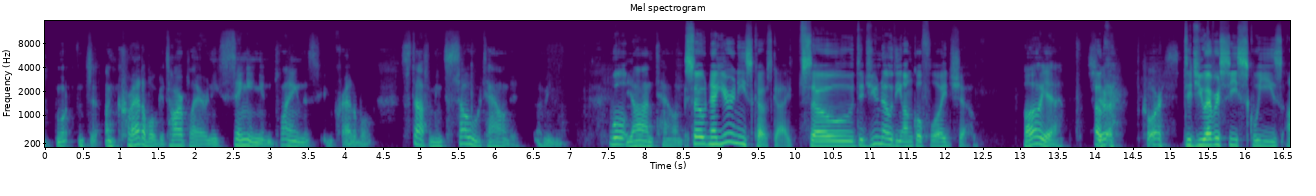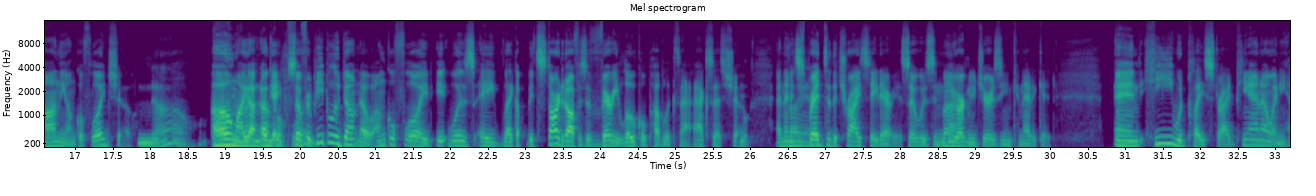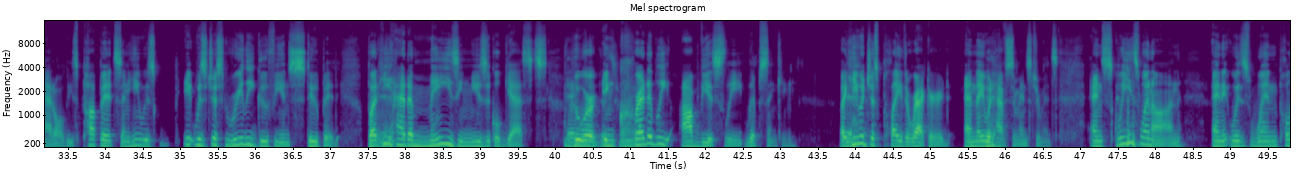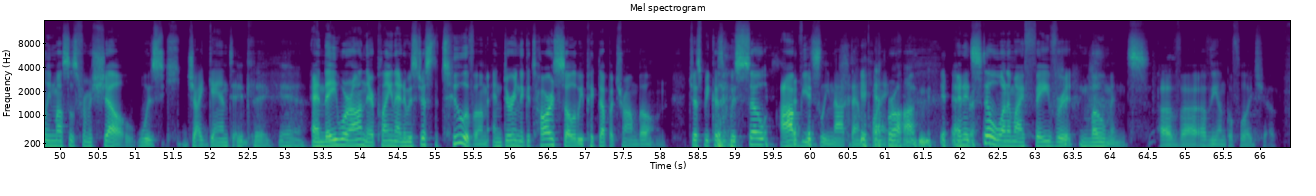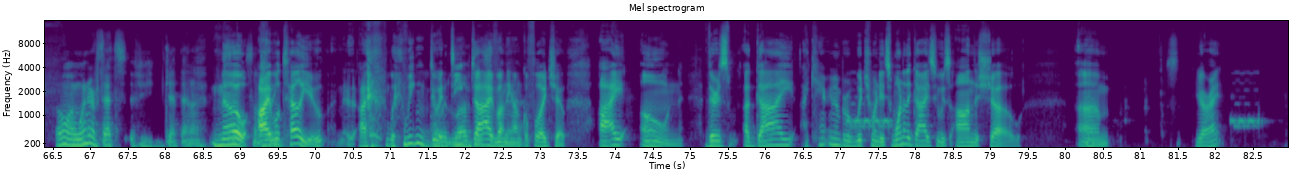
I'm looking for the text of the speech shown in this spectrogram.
just incredible guitar player, and he's singing and playing this incredible stuff. I mean, so talented. I mean, well, beyond talented. so now you're an East Coast guy. So did you know the Uncle Floyd show? Oh yeah, sure, Okay. of course. Did you ever see Squeeze on the Uncle Floyd show? No. Oh my god. Okay, so for people who don't know, Uncle Floyd, it was a like a it started off as a very local public access show and then it Oh, yeah. spread to the tri-state area. So it was in New. York, New Jersey and Connecticut. And he would play stride piano and he had all these puppets and he was it was just really goofy and stupid, but he had amazing musical guests Yeah, who were that's right. incredibly obviously lip syncing. Like he would just play the record and they would have some instruments. And Squeeze went on and it was when Pulling Muscles from a Shell was gigantic. Big, yeah. And they were on there playing that. And it was just the two of them. And during the guitar solo, we picked up a trombone just because it was so obviously not them playing. Wrong. And it's still one of my favorite moments of uh, of the Uncle Floyd show. Oh, I wonder if that's if you get that on. No, some- I will tell you. I, we can do I a deep dive on the. Uncle Floyd show. I own. There's a guy. I can't remember which one. It's one of the guys who was on the show. Um, you all right?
